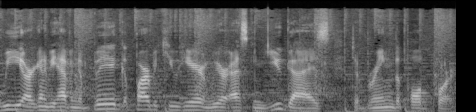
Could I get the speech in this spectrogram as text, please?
we are going to be having a big barbecue here, and we are asking you guys to bring the pulled pork.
